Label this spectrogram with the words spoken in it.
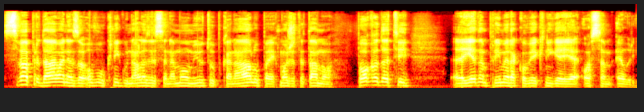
Sva predavanja za ovu knjigu nalaze se na mom YouTube kanalu, pa ih možete tamo pogledati. E, jedan primjerak ove knjige je 8 euri.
